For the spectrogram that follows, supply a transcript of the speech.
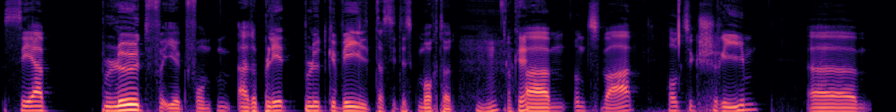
sehr blöd für ihr gefunden, also blöd, blöd gewählt, dass sie das gemacht hat. Mhm, okay. Ähm, und zwar hat sie geschrieben, ähm,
